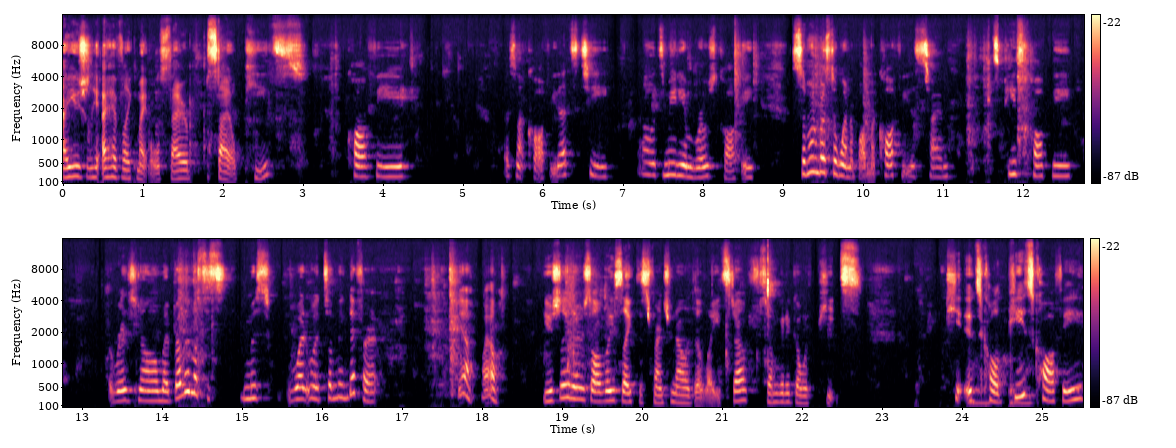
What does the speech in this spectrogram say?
I usually I have like my old style style Peet's coffee. That's not coffee, that's tea. Oh, it's medium roast coffee. Someone must have went up on my coffee this time. It's Peet's coffee, original. My brother must have mis went with something different. Yeah, wow. Usually there's always like this French vanilla delight stuff, so I'm gonna go with Peet's. Pe- It's called Peet's Coffee,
